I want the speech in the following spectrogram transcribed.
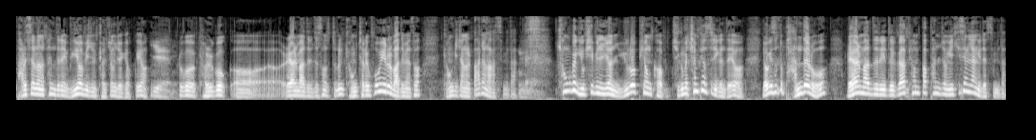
바르셀로나 팬들의 위협이 좀 결정적이었고요. 예. 그리고 결국 어 레알 마드리드 선수들은 경찰의 호위를 받으면서 경기장을 빠져나갔습니다. 네. 1961년 유로피언컵 지금의 챔피언스 리그인데요. 여기서 또 반대로 레알 마드리드가 편파 판정의 희생양이 됐습니다.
